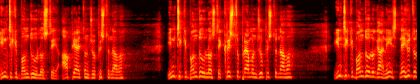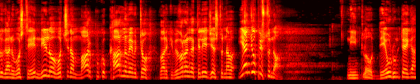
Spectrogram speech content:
ఇంటికి బంధువులు వస్తే ఆప్యాయతను చూపిస్తున్నావా? ఇంటికి బంధువులు వస్తే క్రీస్తు ప్రేమను చూపిస్తున్నావా? ఇంటికి బంధువులు కానీ స్నేహితులు కానీ వస్తే నీలో వచ్చిన మార్పుకు కారణం ఏమిటో వారికి వివరంగా తెలియజేస్తున్నావా? ఏం చూపిస్తున్నావు? నీ ఇంట్లో దేవుడు ఉంటేగా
